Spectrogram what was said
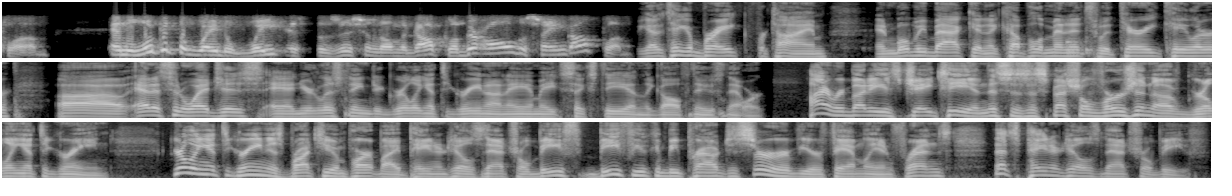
club and look at the way the weight is positioned on the golf club. They're all the same golf club. We got to take a break for time, and we'll be back in a couple of minutes with Terry Koehler, uh, Edison Wedges, and you're listening to Grilling at the Green on AM 860 and the Golf News Network. Hi, everybody. It's JT, and this is a special version of Grilling at the Green. Grilling at the Green is brought to you in part by Painted Hills Natural Beef. Beef you can be proud to serve your family and friends. That's Painted Hills Natural Beef.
